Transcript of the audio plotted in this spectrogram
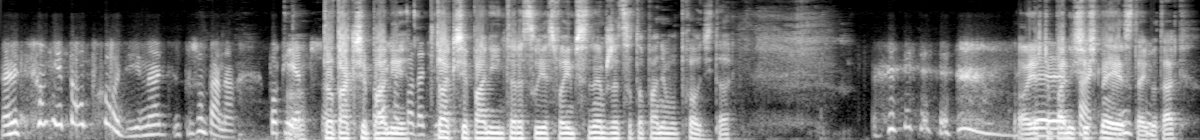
Ale co mnie to obchodzi? No, proszę pana, po No, pierwsze. to tak się proszę pani, podać mi- tak się pani interesuje swoim synem, że co to panią obchodzi, tak? O, jeszcze E, pani się tak. śmieje z tego, tak?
